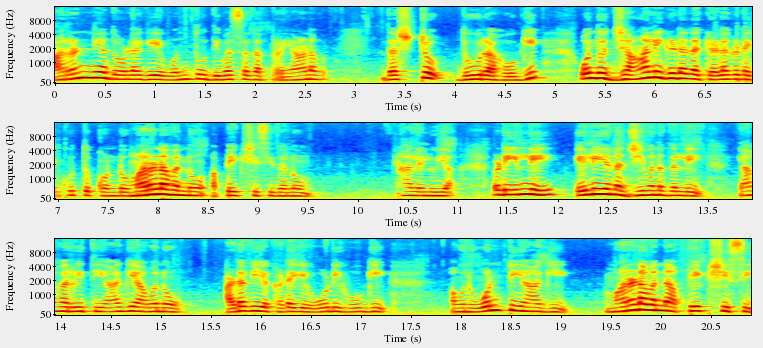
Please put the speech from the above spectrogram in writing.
ಅರಣ್ಯದೊಳಗೆ ಒಂದು ದಿವಸದ ಪ್ರಯಾಣದಷ್ಟು ದೂರ ಹೋಗಿ ಒಂದು ಜಾಲಿ ಗಿಡದ ಕೆಳಗಡೆ ಕೂತುಕೊಂಡು ಮರಣವನ್ನು ಅಪೇಕ್ಷಿಸಿದನು. ಹಾಲೆಲುಯ್ಯ ನೋಡಿ, ಇಲ್ಲಿ ಎಲಿಯನ ಜೀವನದಲ್ಲಿ ಯಾವ ರೀತಿಯಾಗಿ ಅವನು ಅಡವಿಯ ಕಡೆಗೆ ಓಡಿ ಹೋಗಿ ಅವನು ಒಂಟಿಯಾಗಿ ಮರಣವನ್ನು ಅಪೇಕ್ಷಿಸಿ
